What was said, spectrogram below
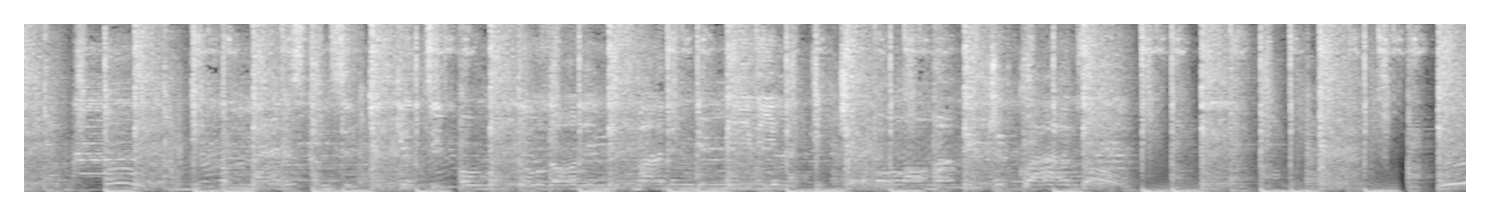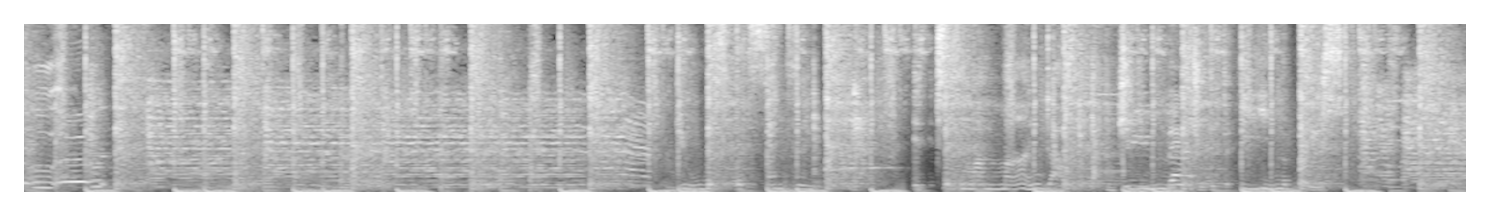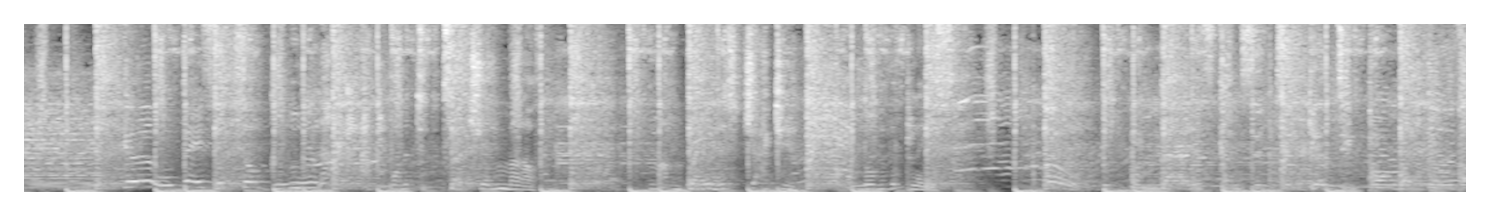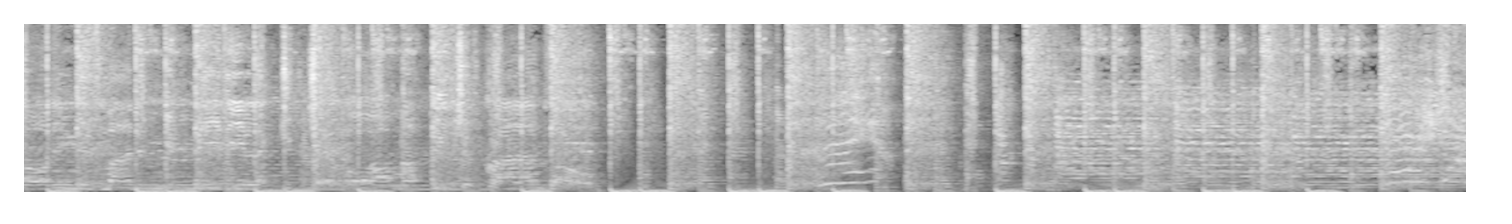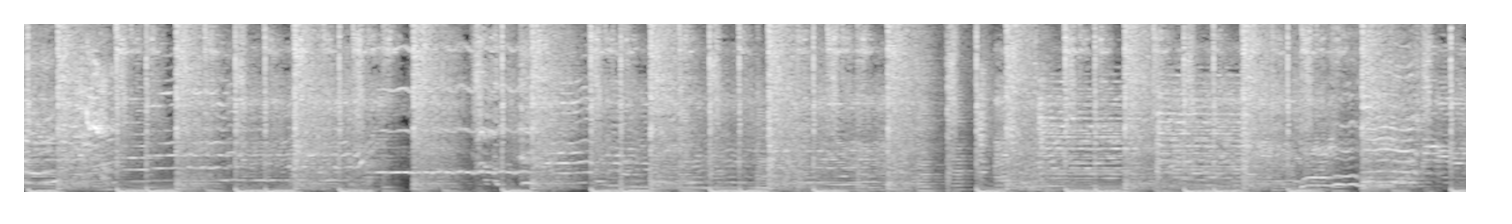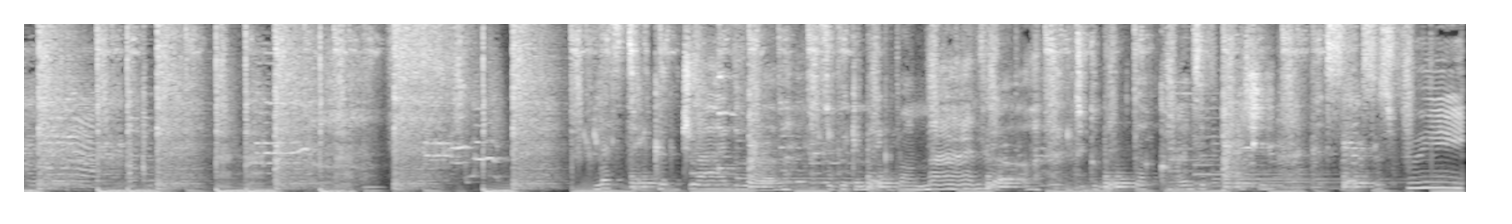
Your mouth. My brain is jacking all over the place. Oh, a man is considered drive, love, so we can make up our minds, love, to commit the crimes of passion that sets us free.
